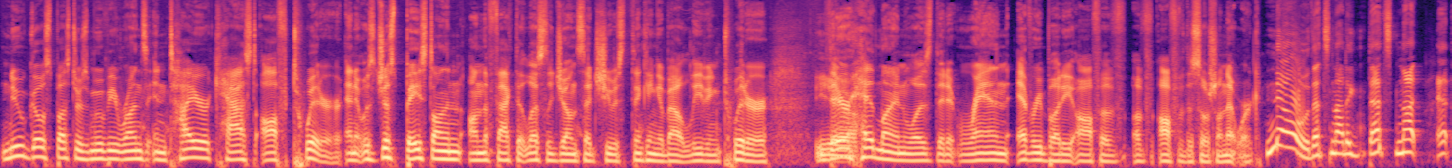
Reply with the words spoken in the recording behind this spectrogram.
new Ghostbusters movie runs entire cast off Twitter, and it was just based on on the fact that Leslie Jones said she was thinking about leaving Twitter. Their headline was that it ran everybody off of, of off of the social network. No, that's not a, that's not at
